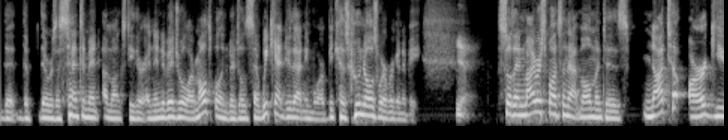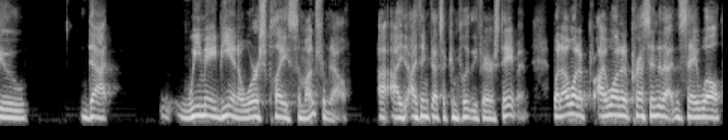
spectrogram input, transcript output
the, the, there was a sentiment amongst either an individual or multiple individuals that said we can't do that anymore because who knows where we're going to be. Yeah. So then my response in that moment is not to argue that we may be in a worse place a month from now. I, I think that's a completely fair statement. But I want to I want to press into that and say, well,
